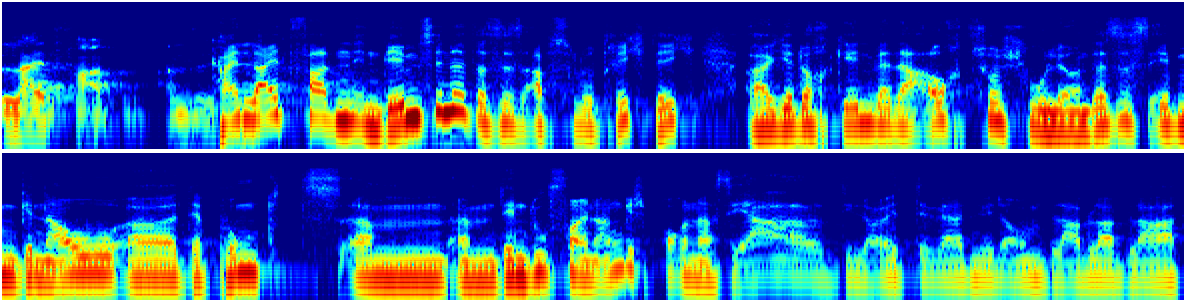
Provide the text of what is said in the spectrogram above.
Leitfaden an sich. Kein Leitfaden in dem Sinne, das ist absolut richtig. Äh, jedoch gehen wir da auch zur Schule. Und das ist eben genau äh, der Punkt, ähm, ähm, den du vorhin angesprochen hast. Ja, die Leute werden wieder um bla bla bla.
